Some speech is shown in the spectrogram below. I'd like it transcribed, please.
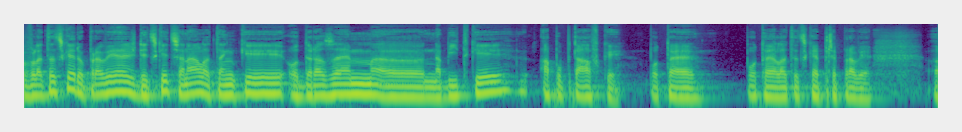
v letecké dopravě je vždycky cena letenky odrazem eh, nabídky a poptávky po té, po té letecké přepravě. Eh,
